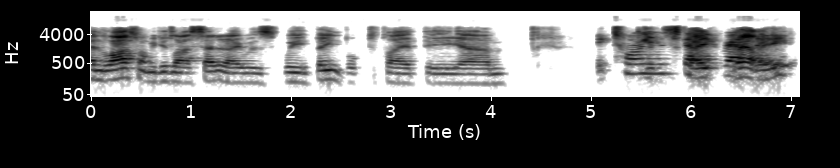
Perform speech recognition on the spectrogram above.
And the last one we did last Saturday was we'd been booked to play at the um, Victorian State State, Rally, Rally.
